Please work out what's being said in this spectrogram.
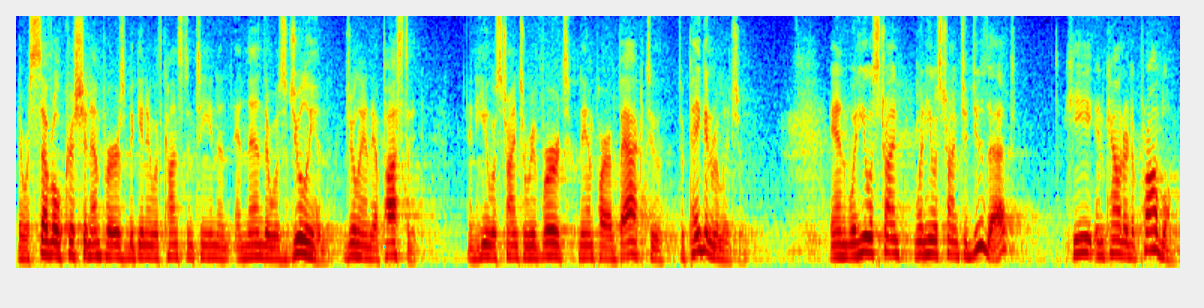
there were several Christian emperors, beginning with Constantine, and, and then there was Julian, Julian the Apostate. And he was trying to revert the empire back to, to pagan religion. And when he, was trying, when he was trying to do that, he encountered a problem.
